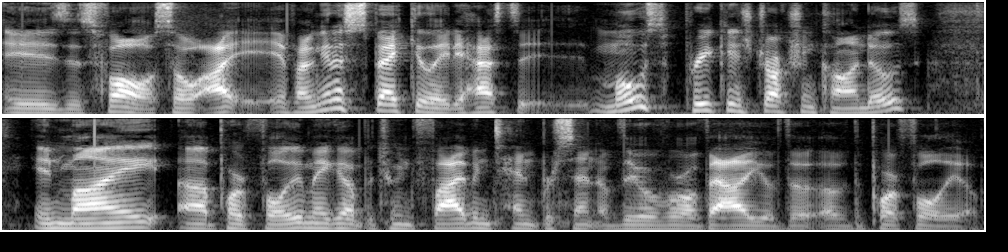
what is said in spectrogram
is as follows. So I, if I'm going to speculate, it has to most pre-construction condos in my uh, portfolio make up between five and ten percent of the overall value of the of the portfolio.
